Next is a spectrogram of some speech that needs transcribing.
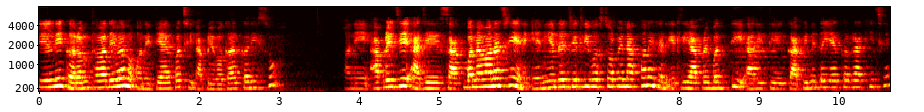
તેલને ગરમ થવા દેવાનું અને ત્યાર પછી આપણે વઘાર કરીશું. અને આપણે જે આજે શાક બનાવવાના છીએ ને, એની અંદર જેટલી વસ્તુ આપણે નાખવાની છે ને, એટલી આપણે બધી આ રીતે કાપીને તૈયાર કરી રાખી છે.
